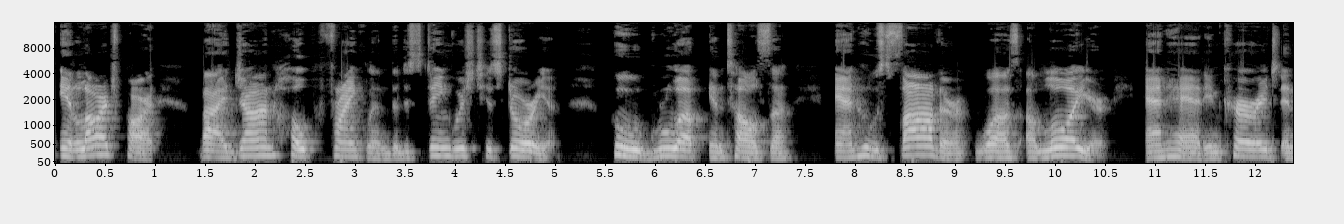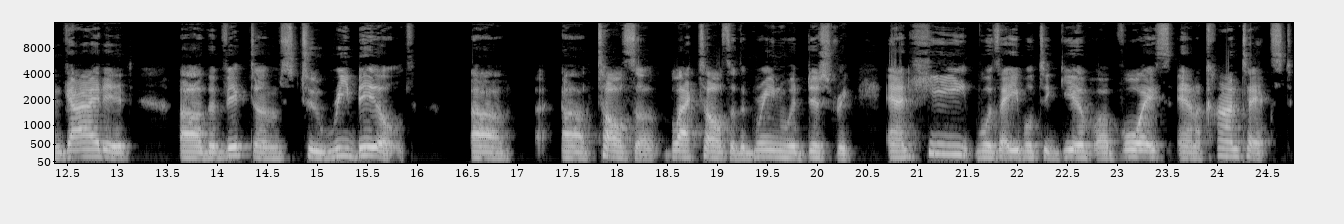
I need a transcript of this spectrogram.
in large part by John Hope Franklin, the distinguished historian who grew up in Tulsa and whose father was a lawyer and had encouraged and guided uh, the victims to rebuild uh, uh, Tulsa, Black Tulsa, the Greenwood District, and he was able to give a voice and a context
